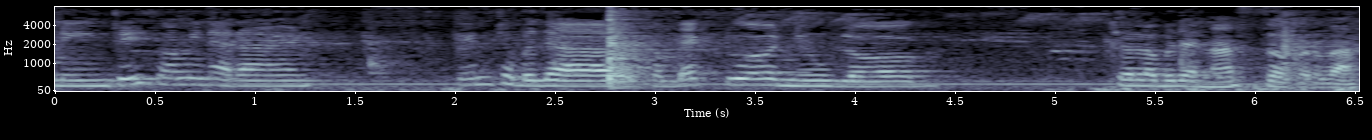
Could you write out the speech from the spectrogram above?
મોર્નિંગ જય સ્વામિનારાયણ. કેમ છો બધા? Welcome back to our new blog ચલો બધા નાસ્તો કરવા.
